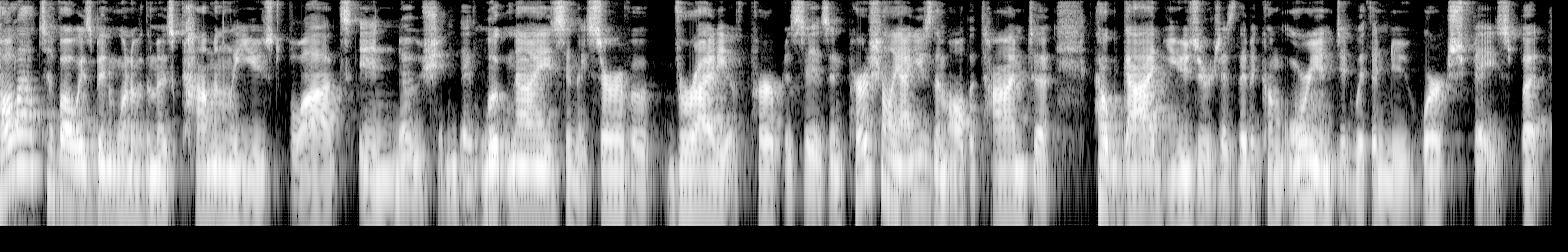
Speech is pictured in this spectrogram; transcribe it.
Callouts have always been one of the most commonly used blocks in Notion. They look nice and they serve a variety of purposes. And personally, I use them all the time to help guide users as they become oriented with a new workspace. But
